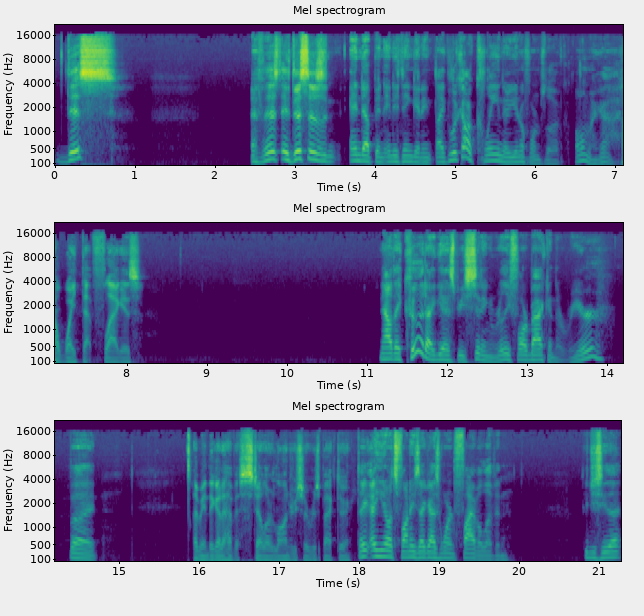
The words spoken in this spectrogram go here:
this if this if this doesn't end up in anything getting like look how clean their uniforms look. Oh my god. How white that flag is. Now they could, I guess, be sitting really far back in the rear, but I mean, they got to have a stellar laundry service back there. They, uh, you know what's funny is that guy's wearing five eleven. Did you see that?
